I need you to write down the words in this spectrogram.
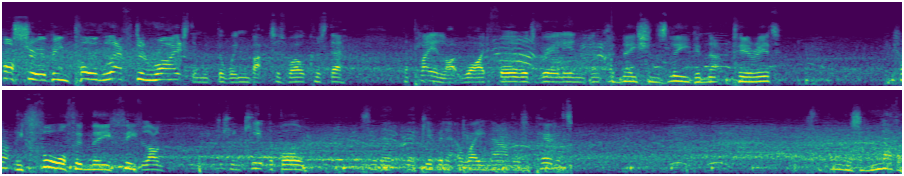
Austria have been pulled left and right. And with the wing backs as well, because they're they're playing like wide forwards really. In, in Nations League in that period. Currently fourth in the FIFA. Long, you can keep the ball. so they're, they're giving it away now. There's a period of time there's another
